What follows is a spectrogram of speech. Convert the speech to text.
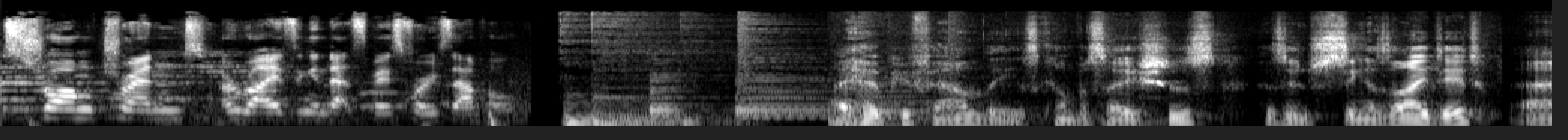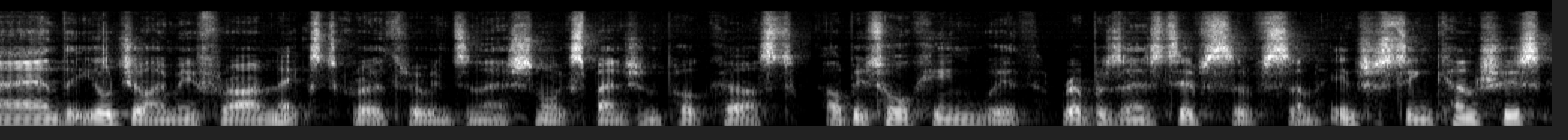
strong trend arising in that space, for example. I hope you found these conversations as interesting as I did, and that you'll join me for our next Grow Through International Expansion podcast. I'll be talking with representatives of some interesting countries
